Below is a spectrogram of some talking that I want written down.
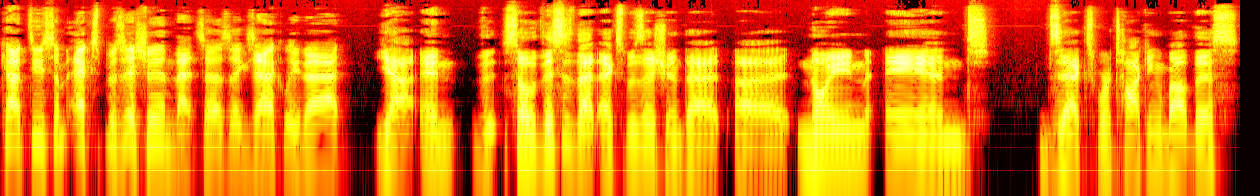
Cut to do some exposition that says exactly that. Yeah, and th- so this is that exposition that uh Noin and Zex were talking about this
